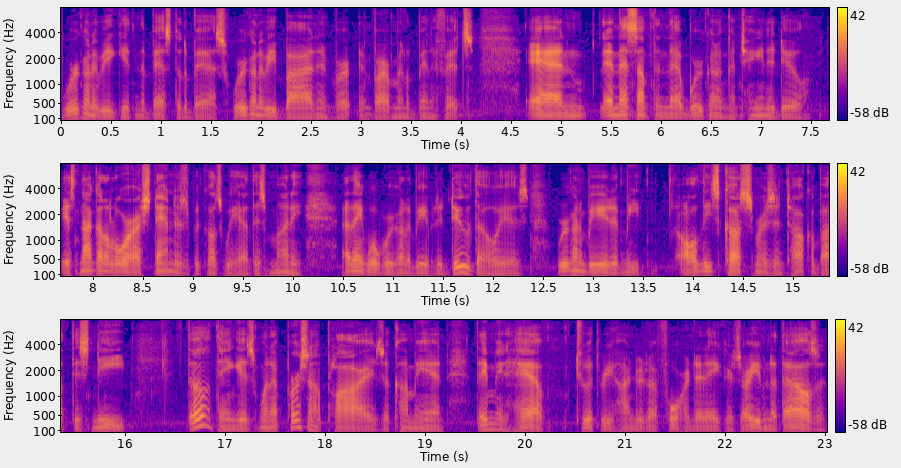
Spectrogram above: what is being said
We're going to be getting the best of the best. We're going to be buying env- environmental benefits, and and that's something that we're going to continue to do. It's not going to lower our standards because we have this money. I think what we're going to be able to do though is we're going to be able to meet all these customers and talk about this need. The other thing is when a person applies or come in, they may have two or three hundred or four hundred acres or even a thousand,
